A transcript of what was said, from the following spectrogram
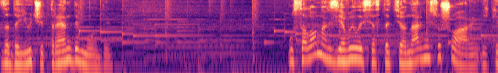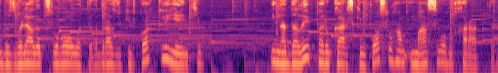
задаючи тренди моди. У салонах з'явилися стаціонарні сушуари, які дозволяли обслуговувати одразу кількох клієнтів і надали перукарським послугам масового характеру.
